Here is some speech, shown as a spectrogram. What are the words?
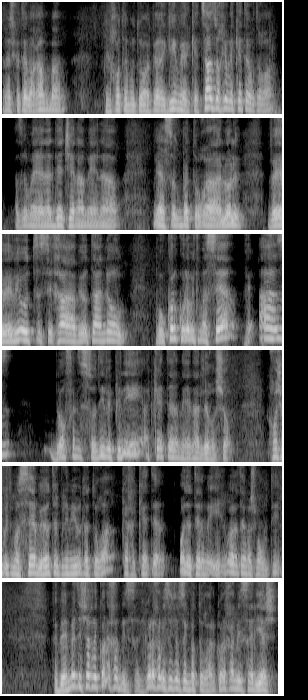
זה מה שכותב הרמב"ם, בהלכות תלמוד תורה, בפרק ג', כיצד זוכים לכתר התורה? אז הוא אומר, ינדד שינה מעיניו, ויעסוק בתורה, לא... ומיעוט שיחה, מיעוט תענוג, והוא כל כולו מתמסר, ואז באופן סודי ופלאי, הכתר נענד לראשו. כמו שהוא מתמסר ביותר פנימיות לתורה, ככה כתר עוד יותר מאיר, עוד יותר משמעותי. ובאמת זה שייך לכל אחד בישראל, כל אחד בישראל שעוסק בתורה, לכל אחד בישראל יש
